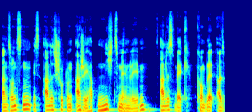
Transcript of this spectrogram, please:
Ansonsten ist alles Schutt und Asche. Ihr habt nichts mehr im Leben alles weg, komplett. Also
